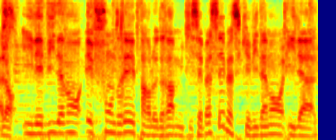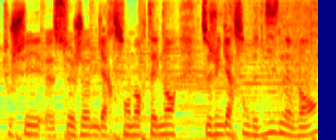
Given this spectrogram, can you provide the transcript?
Alors il est évidemment effondré par le drame qui s'est passé parce qu'évidemment il a touché euh, ce jeune garçon mortellement, ce jeune garçon de 19 ans.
